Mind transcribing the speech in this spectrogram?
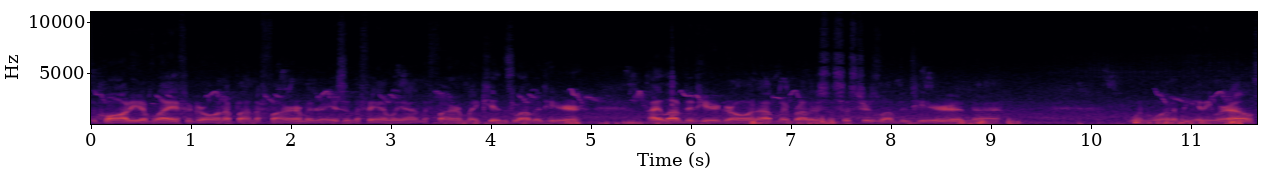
the quality of life and growing up on the farm and raising the family on the farm. My kids love it here. I loved it here growing up. My brothers and sisters loved it here and uh, wouldn't want to be anywhere else.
